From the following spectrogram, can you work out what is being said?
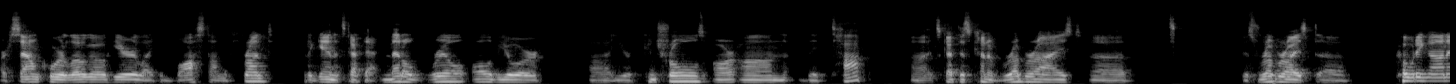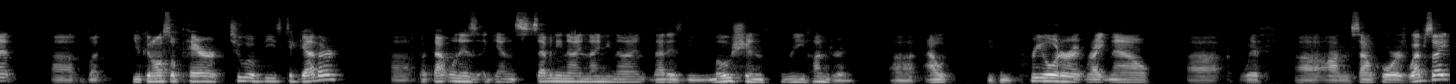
our Soundcore logo here, like embossed on the front. But again, it's got that metal grill. All of your uh, your controls are on the top. Uh, it's got this kind of rubberized uh, this rubberized uh, coating on it. Uh, but you can also pair two of these together. but that one is again seventy nine ninety nine. That is the Motion three hundred out you can pre-order it right now uh, with uh, on Soundcore's website,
